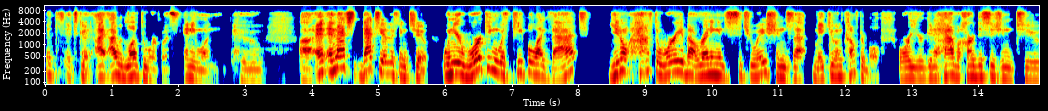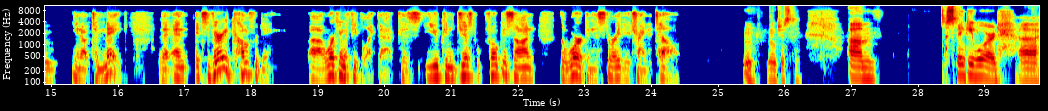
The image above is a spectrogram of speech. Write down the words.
It's it's good. I, I would love to work with anyone who uh, and, and that's that's the other thing too. When you're working with people like that, you don't have to worry about running into situations that make you uncomfortable or you're going to have a hard decision to you know to make. And it's very comforting uh, working with people like that because you can just focus on the work and the story that you're trying to tell. Hmm, interesting. Um, spanky ward uh,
